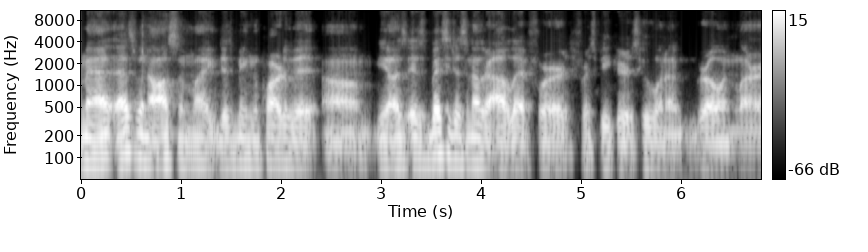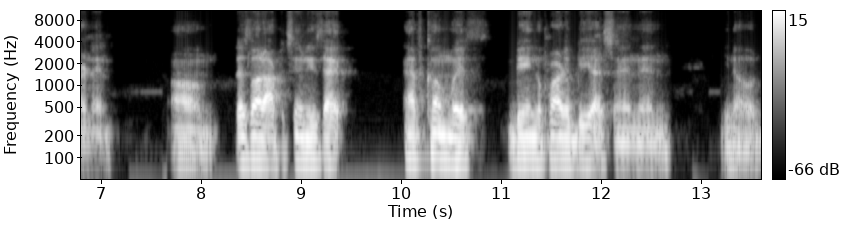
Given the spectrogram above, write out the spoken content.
Man, that's been awesome. Like just being a part of it. Um, you know, it's, it's basically just another outlet for for speakers who want to grow and learn. And um, there's a lot of opportunities that have come with being a part of BSN and you know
